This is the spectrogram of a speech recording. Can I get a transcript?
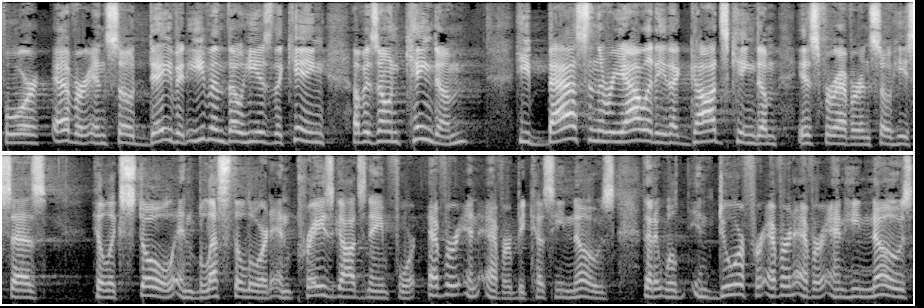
forever. And so, David, even though he is the king of his own kingdom, he basks in the reality that God's kingdom is forever. And so he says, he'll extol and bless the Lord and praise God's name forever and ever because he knows that it will endure forever and ever. And he knows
